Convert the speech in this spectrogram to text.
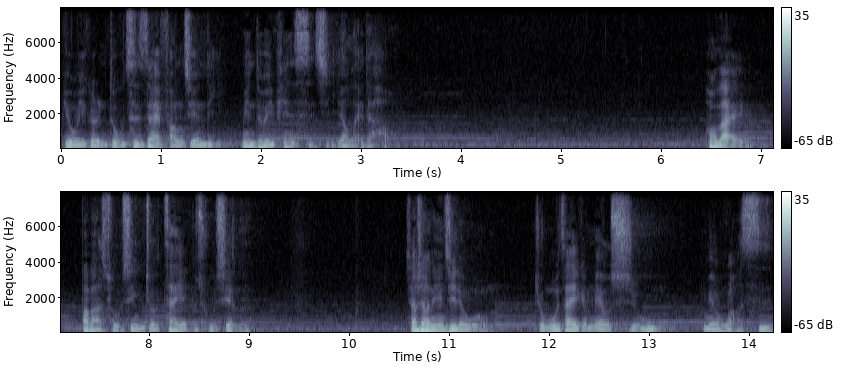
比我一个人独自在房间里面对一片死寂要来得好。后来，爸爸索性就再也不出现了。小小年纪的我，就窝在一个没有食物、没有瓦斯、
